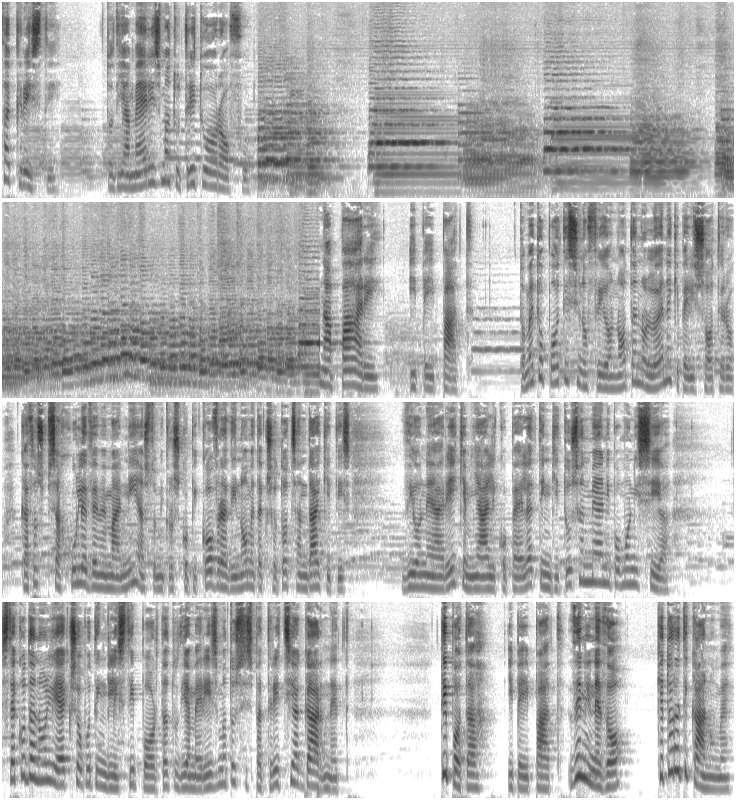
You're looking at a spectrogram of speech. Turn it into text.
Αγάθα Κρίστη Το διαμέρισμα του τρίτου ορόφου «Να πάρει», είπε η Πατ. Το μέτωπό της συνοφριωνόταν ολοένα και περισσότερο, καθώς ψαχούλευε με μανία στο μικροσκοπικό βραδινό μεταξωτό τσαντάκι της. Δύο νεαροί και μια άλλη κοπέλα την κοιτούσαν με ανυπομονησία – στέκονταν όλοι έξω από την κλειστή πόρτα του διαμερίσματος της Πατρίτσια Γκάρνετ. «Τίποτα», είπε η Πατ, «δεν είναι εδώ. Και τώρα τι κάνουμε».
